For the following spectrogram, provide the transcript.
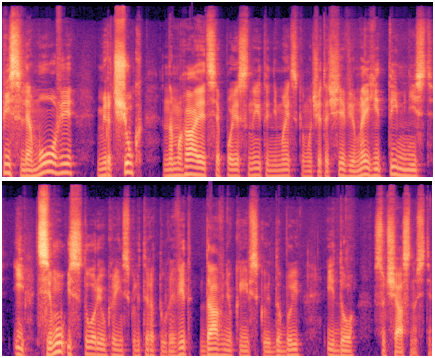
післямові Мірчук намагається пояснити німецькому читачеві легітимність і цілу історію української літератури від давньокиївської доби і до сучасності.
